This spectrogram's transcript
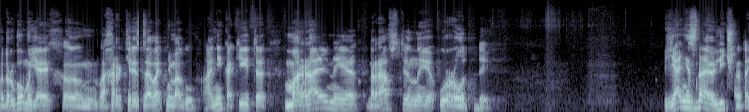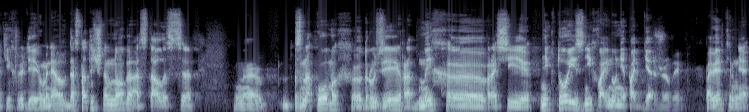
По-другому я их э, охарактеризовать не могу. Они какие-то моральные, нравственные уроды. Я не знаю лично таких людей. У меня достаточно много осталось э, знакомых, друзей, родных э, в России. Никто из них войну не поддерживает. Поверьте мне,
